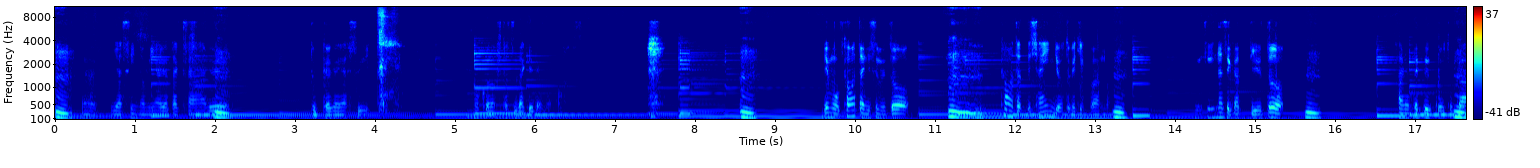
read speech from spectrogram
うん。うん、安い飲み屋がたくさんある、うん。物価が安い。もうこの2つだけでも。うん。でも、蒲田に住むと、うん。うん。蒲田って社員寮とか結構あるの？うん。なぜかっていうと、うん。羽田空港とか、うんま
